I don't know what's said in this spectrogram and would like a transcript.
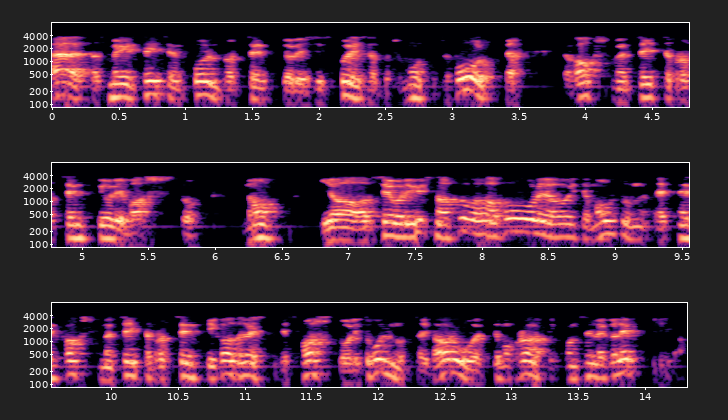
hääletas meil seitsekümmend kolm protsenti oli siis põhiseaduse muutuse poolt ja kakskümmend seitse protsenti oli vastu. noh, ja see oli üsna kõva poolehoid ja ma usun, et need kakskümmend seitse protsenti ka tõesti, kes vastu olid olnud, said aru, et demokraatlik on sellega leppida.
